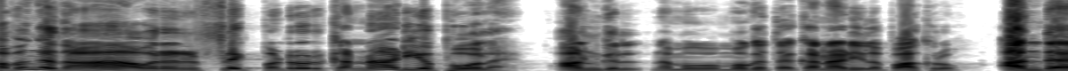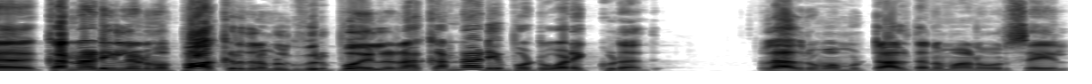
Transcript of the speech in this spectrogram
அவங்க தான் அவரை ரிஃப்ளெக்ட் பண்ணுற ஒரு கண்ணாடியை போல. ஆண்கள் நம்ம முகத்தை கண்ணாடியில் பார்க்குறோம். அந்த கண்ணாடியில் நம்ம பார்க்குறது நம்மளுக்கு விருப்பம் இல்லைன்னா கண்ணாடியை போட்டு உடைக்கக்கூடாது. இல்லை அது ரொம்ப முட்டாள்தனமான ஒரு செயல்.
